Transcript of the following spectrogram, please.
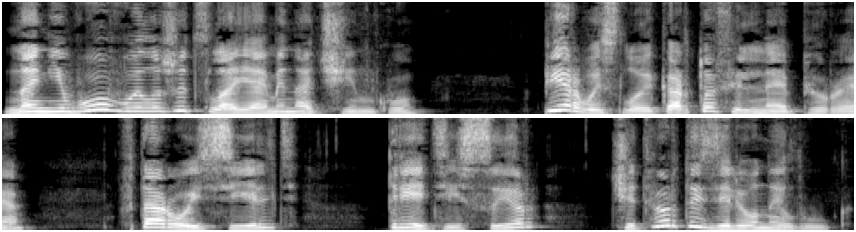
На него выложить слоями начинку. Первый слой картофельное пюре, второй сельдь, третий сыр, четвертый зеленый лук.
